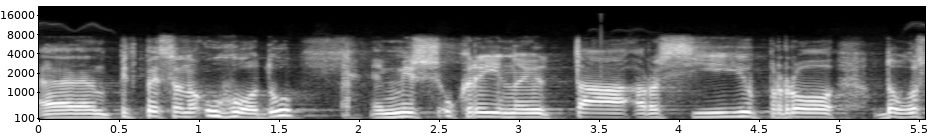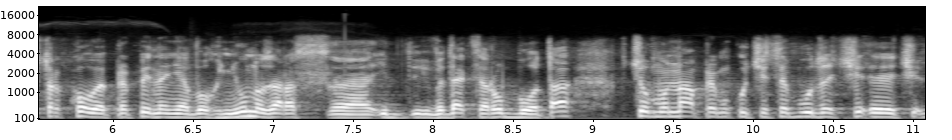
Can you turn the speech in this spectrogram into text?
е, підписано угоду між Україною та Росією про довгострокове припинення вогню. Ну зараз е, і ведеться робота в цьому напрямку. Чи це буде чи, е, чи,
